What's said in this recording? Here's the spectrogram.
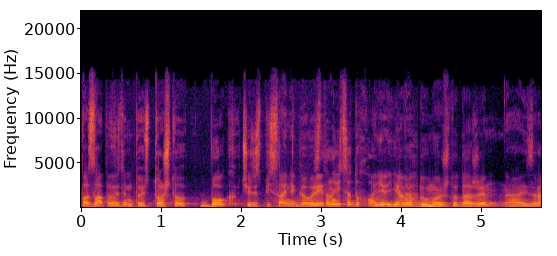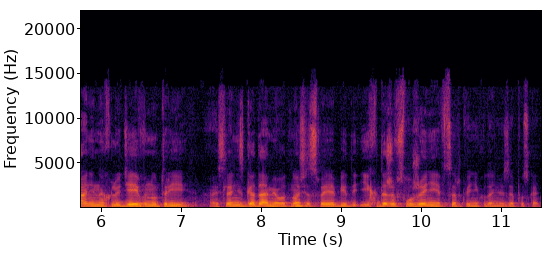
по заповедям, то есть то, что Бог через Писание говорит. Становиться А духовным. я, я Да. вот думаю, что даже а, из раненых людей внутри, а если они с годами вот носят свои обиды, их даже в служение в церкви никуда нельзя пускать.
